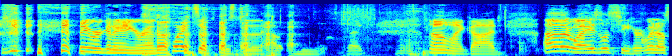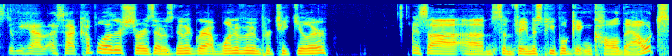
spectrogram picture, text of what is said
they were going to hang around quite so close to the house. But, oh my God. Otherwise, let's see here. What else do we have? I saw a couple other stories I was going to grab. One of them in particular. I saw um, some famous people getting called out.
